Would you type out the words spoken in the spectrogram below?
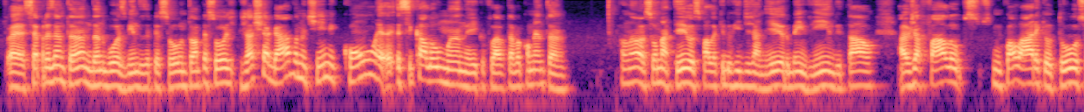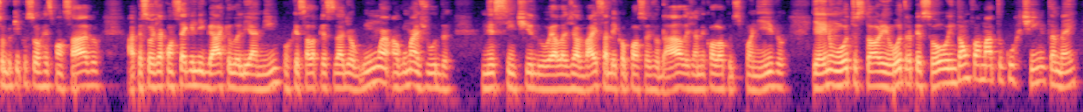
é, se apresentando, dando boas-vindas à pessoa. Então a pessoa já chegava no time com esse calor humano aí que o Flávio estava comentando. Falando, eu sou o Matheus, falo aqui do Rio de Janeiro, bem-vindo e tal. Aí eu já falo em qual área que eu tô, sobre o que, que eu sou responsável. A pessoa já consegue ligar aquilo ali a mim, porque se ela precisar de alguma, alguma ajuda nesse sentido, ela já vai saber que eu posso ajudá-la, já me coloco disponível. E aí, num outro story, outra pessoa. Então, um formato curtinho também.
